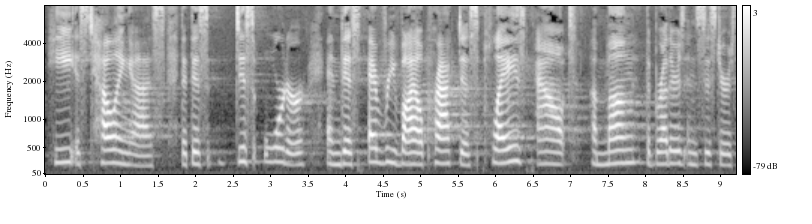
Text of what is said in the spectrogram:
He is telling us that this disorder and this every vile practice plays out among the brothers and sisters,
